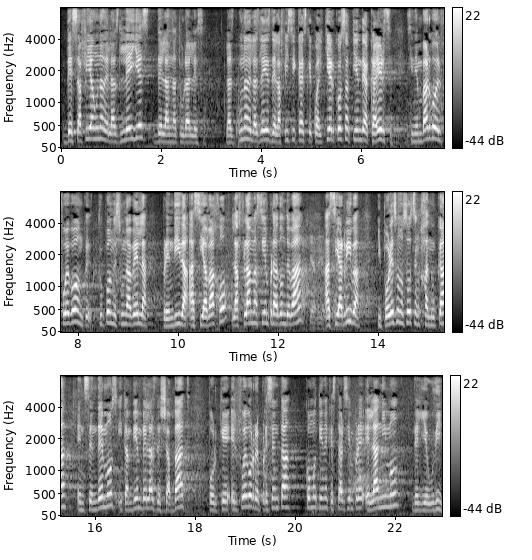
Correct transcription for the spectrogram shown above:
desafía una de las leyes de la naturaleza. Las- una de las leyes de la física es que cualquier cosa tiende a caerse. Sin embargo, el fuego, aunque tú pones una vela prendida hacia abajo, la flama siempre a dónde va? Hacia arriba. Y por eso nosotros en Hanukkah encendemos y también velas de Shabbat, porque el fuego representa cómo tiene que estar siempre el ánimo del Yehudí.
